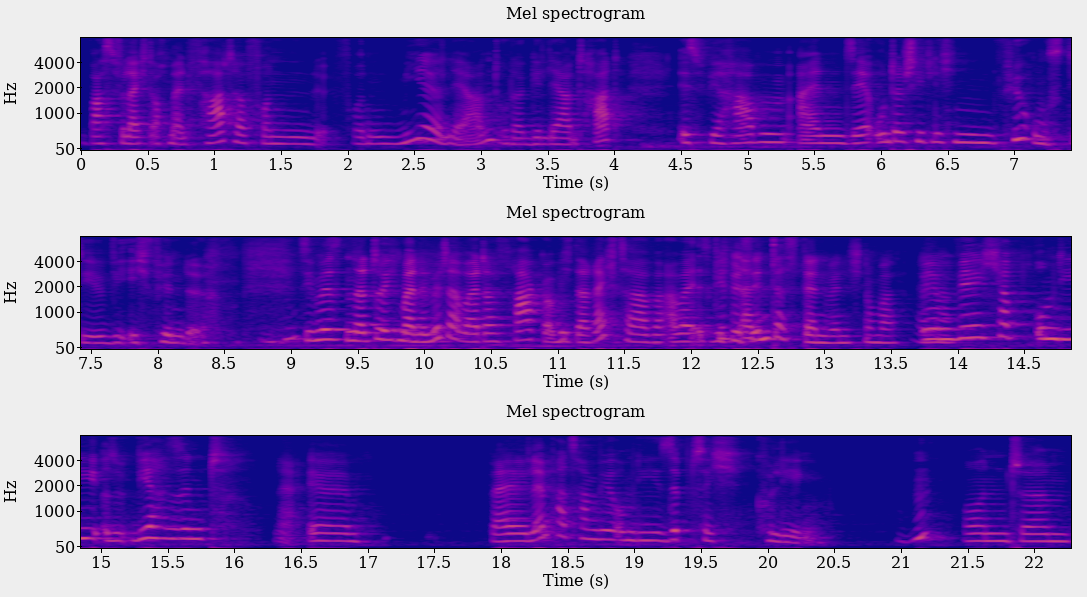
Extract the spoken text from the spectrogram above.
was vielleicht auch mein Vater von, von mir lernt oder gelernt hat, ist, wir haben einen sehr unterschiedlichen Führungsstil, wie ich finde. Mhm. Sie müssten natürlich meine Mitarbeiter fragen, ob ich da recht habe, aber es wie gibt. Wie viel sind das denn, wenn ich nochmal. Ähm, ich habe um die, also wir sind, na, äh, bei Lempertz haben wir um die 70 Kollegen. Mhm. Und ähm,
